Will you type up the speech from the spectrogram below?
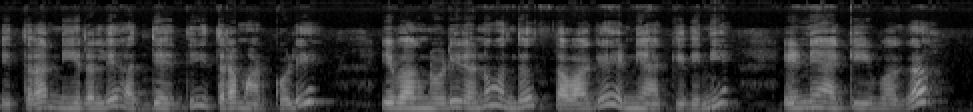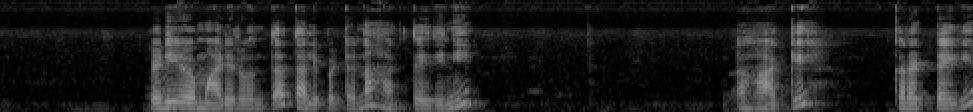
ಈ ಥರ ನೀರಲ್ಲಿ ಅದ್ದಿ ಅದ್ದಿ ಈ ಥರ ಮಾಡ್ಕೊಳ್ಳಿ. ಇವಾಗ ನೋಡಿ ನಾನು ಒಂದು ತವಾಗೆ ಎಣ್ಣೆ ಹಾಕಿದ್ದೀನಿ. ಎಣ್ಣೆ ಹಾಕಿ ಇವಾಗ ರೆಡಿ ಮಾಡಿರುವಂಥ ತಾಲಿಪಟ್ಟನ್ನು ಹಾಕ್ತಾಯಿದ್ದೀನಿ ಹಾಕಿ ಕರೆಕ್ಟಾಗಿ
